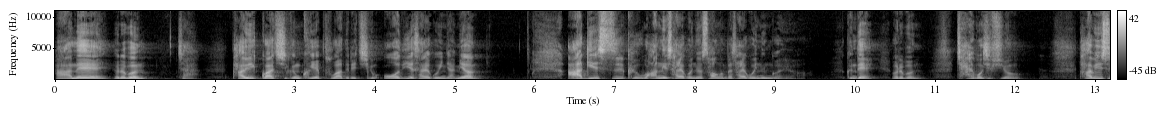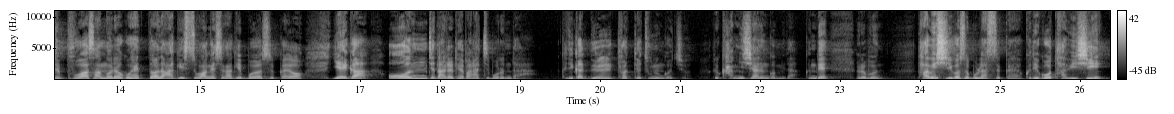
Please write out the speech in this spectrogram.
아멘. 여러분, 자, 다윗과 지금 그의 부하들이 지금 어디에 살고 있냐면 아기스 그 왕이 살고 있는 성읍에 살고 있는 거예요. 근데 여러분 잘 보십시오. 다윗을 부하 삼으려고 했던 아기스 왕의 생각이 뭐였을까요? 얘가 언제 나를 배반할지 모른다. 그러니까 늘 곁에 두는 거죠. 그리고 감시하는 겁니다. 근데 여러분 다윗이 이것을 몰랐을까요? 그리고 다윗이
